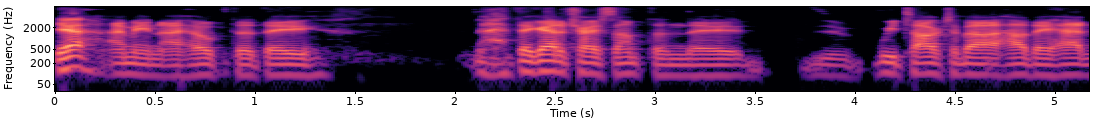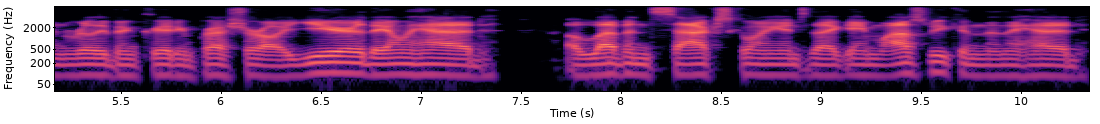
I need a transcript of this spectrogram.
yeah, I mean, I hope that they they got to try something. They we talked about how they hadn't really been creating pressure all year. They only had 11 sacks going into that game last week, and then they had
